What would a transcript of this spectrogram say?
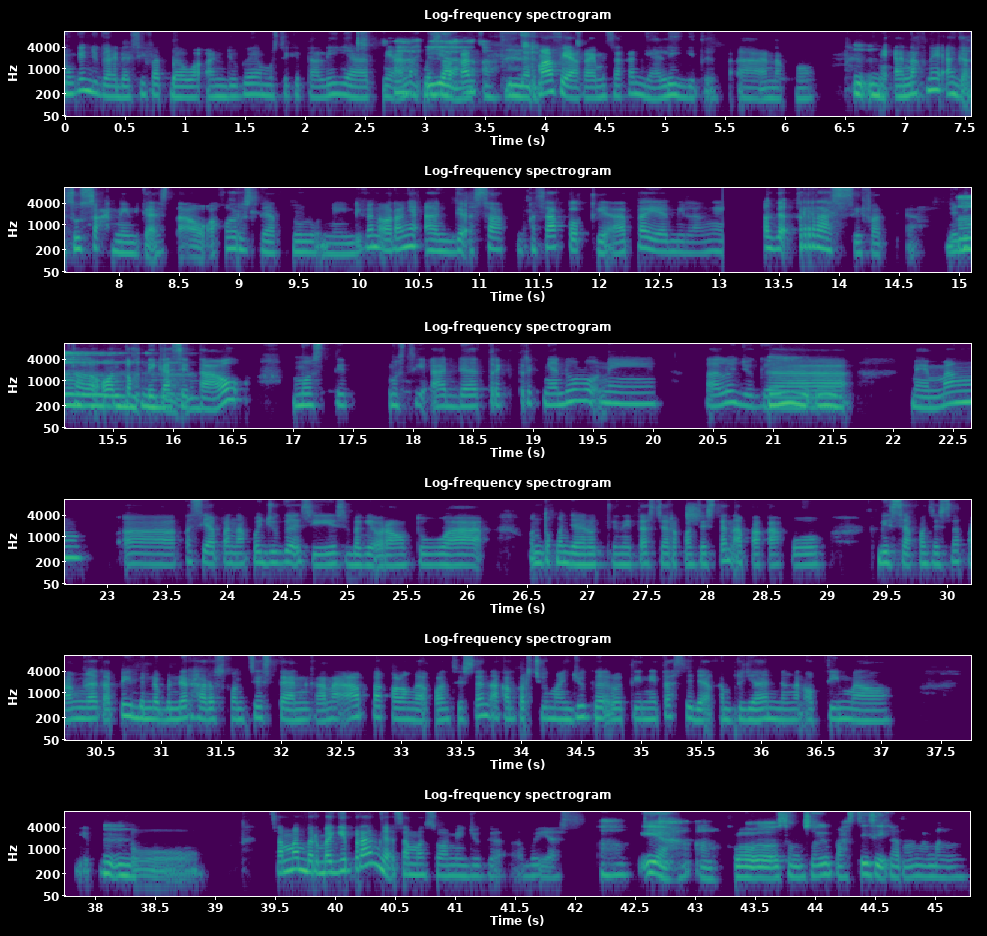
mungkin juga ada sifat bawaan juga yang mesti kita lihat. Nih ah, anak iya, misalkan, iya, ah, maaf ya, kayak misalkan gali gitu uh, anakmu Mm-mm. nih anak nih agak susah nih dikasih tahu. Aku harus lihat dulu nih. Dia kan orangnya agak sak saklek ya apa ya bilangnya agak keras sifatnya. Jadi uh, kalau untuk dikasih tahu mesti mesti ada trik-triknya dulu nih. Lalu juga uh, memang uh, kesiapan aku juga sih sebagai orang tua untuk menjalani rutinitas secara konsisten apakah aku bisa konsisten apa enggak, tapi benar-benar harus konsisten. Karena apa? Kalau nggak konsisten akan percuma juga, rutinitas tidak akan berjalan dengan optimal. Gitu. Mm -hmm. Sama berbagi peran nggak sama suami juga, Bu Yas? Uh, iya, uh, kalau sama suami pasti sih karena memang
